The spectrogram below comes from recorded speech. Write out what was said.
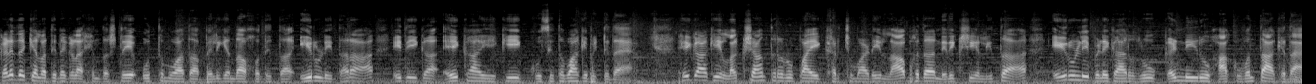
ಕಳೆದ ಕೆಲ ದಿನಗಳ ಹಿಂದಷ್ಟೇ ಉತ್ತಮವಾದ ಬೆಲೆಯನ್ನ ಹೊಂದಿದ್ದ ಈರುಳ್ಳಿ ದರ ಇದೀಗ ಏಕಾಏಕಿ ಕುಸಿತವಾಗಿ ಬಿಟ್ಟಿದೆ. ಹೀಗಾಗಿ ಲಕ್ಷಾಂತರ ರೂಪಾಯಿ ಖರ್ಚು ಮಾಡಿ ಲಾಭದ ನಿರೀಕ್ಷೆಯಲ್ಲಿದ್ದ ಈರುಳ್ಳಿ ಬೆಳೆಗಾರರು ಕಣ್ಣೀರು ಹಾಕುವಂತಾಗಿದೆ.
